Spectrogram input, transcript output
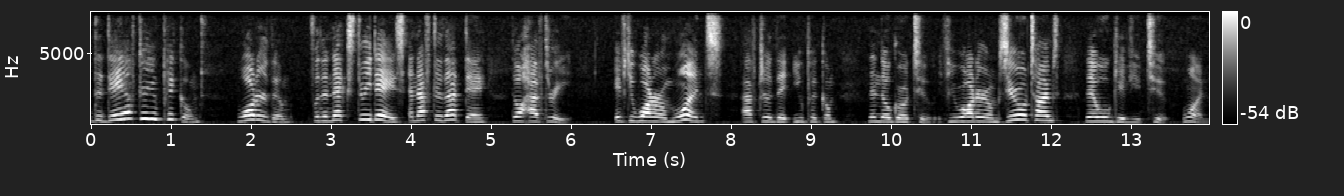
the day after you pick them, water them for the next three days, and after that day, they'll have three. If you water them once after that you pick them, then they'll grow two. If you water them zero times, they will give you two. One.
